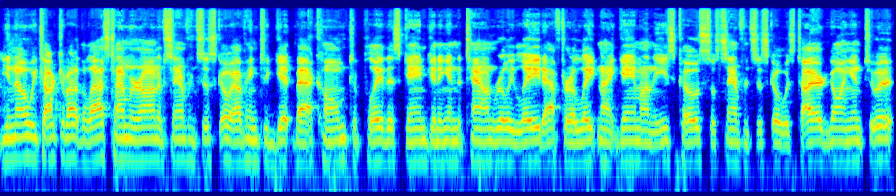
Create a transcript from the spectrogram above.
you know, we talked about it the last time we were on of San Francisco having to get back home to play this game, getting into town really late after a late night game on the East Coast. So San Francisco was tired going into it.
